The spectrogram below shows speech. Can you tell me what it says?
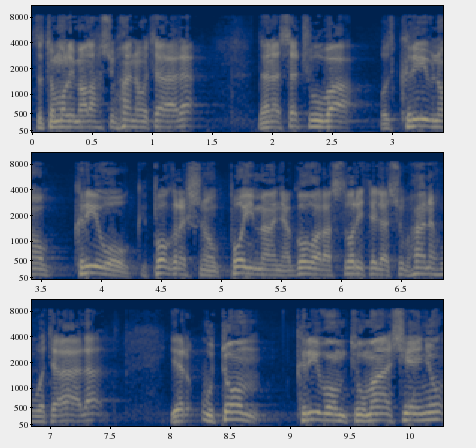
Zato molim Allah subhanahu wa ta'ala da nas sačuva od krivnog, krivog i pogrešnog poimanja govora stvoritelja subhanahu wa ta'ala jer u tom krivom tumačenju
